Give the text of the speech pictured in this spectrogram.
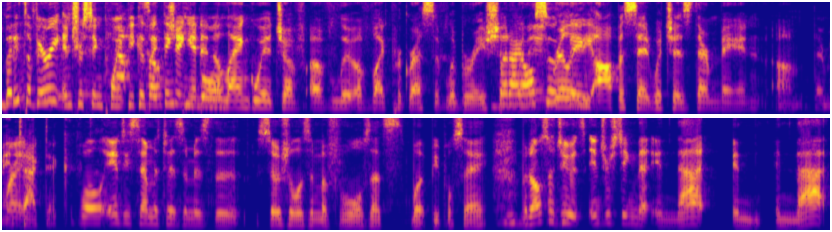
but it's a very interesting point because I think people, it in a language of of, li- of like progressive liberation, But I also really think- the opposite, which is their main um, their main Right. tactic. Well, anti-Semitism is the socialism of fools. That's what people say. But also, too, it's interesting that in that in in that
